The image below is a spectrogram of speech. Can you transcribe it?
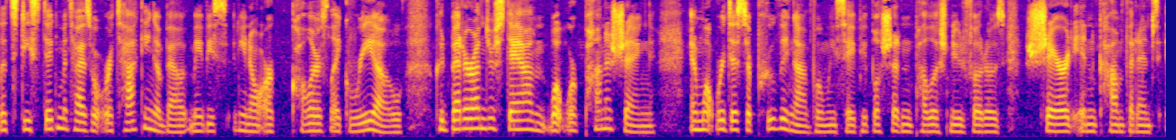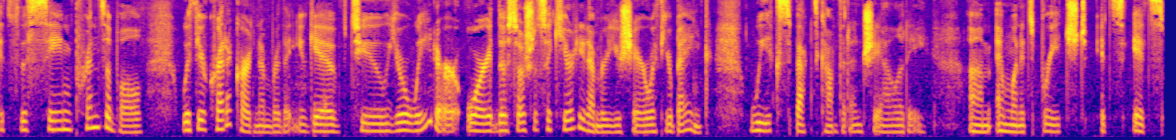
let's destigmatize what we're talking about. Maybe you know our callers like Rio could better understand what we're punishing and what we're disapproving of when we say people shouldn't publish nude photos shared in confidence. It's the same principle with your credit card number that you give to your waiter or the social security number you share with your bank. We expect confidentiality, um, and when it's breached, it's it's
